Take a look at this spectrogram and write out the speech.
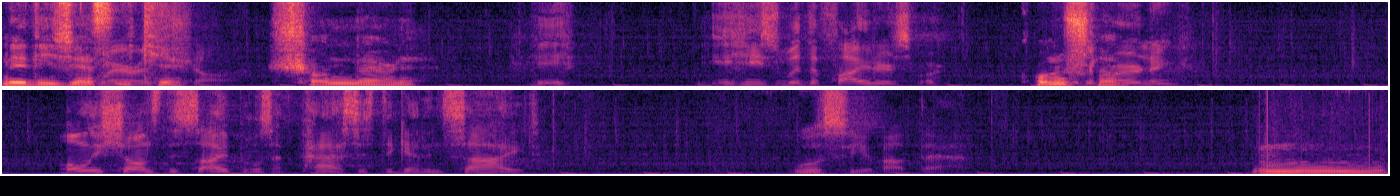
Ne diyeceğiz? Where is 2. Sean? Nerede? He, he's with the fighters for, for Konuş lan. Only Sean's disciples have passes to get inside. We'll see about that. Hmm.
